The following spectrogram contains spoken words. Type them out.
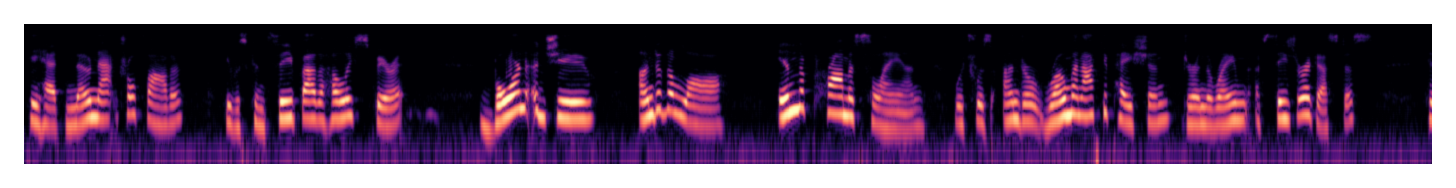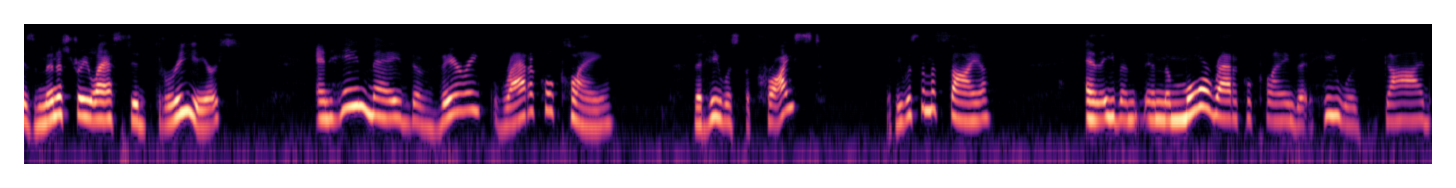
He had no natural father. He was conceived by the Holy Spirit, born a Jew under the law in the promised land, which was under Roman occupation during the reign of Caesar Augustus. His ministry lasted three years, and he made the very radical claim that he was the Christ, that he was the Messiah, and even in the more radical claim that he was God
